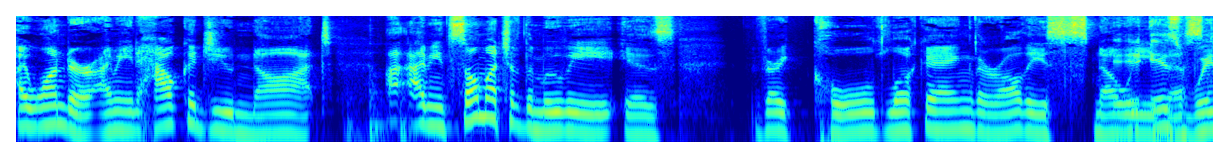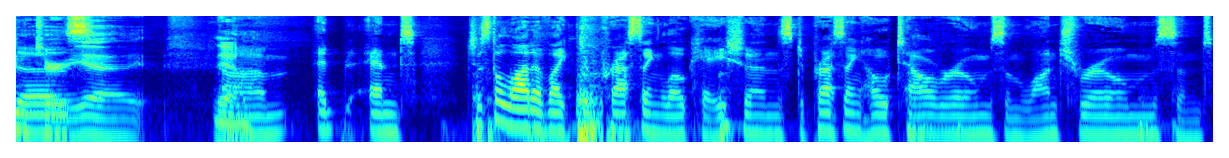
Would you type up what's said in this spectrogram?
I wonder. I mean, how could you not? I, I mean, so much of the movie is very cold looking. There are all these snowy. It is vistas. winter, yeah. Yeah. Um, and and just a lot of like depressing locations, depressing hotel rooms and lunch rooms, and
